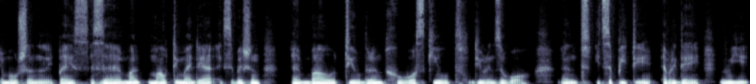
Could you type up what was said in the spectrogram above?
emotionally based is a multimedia exhibition about children who was killed during the war. And it's a pity every day we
